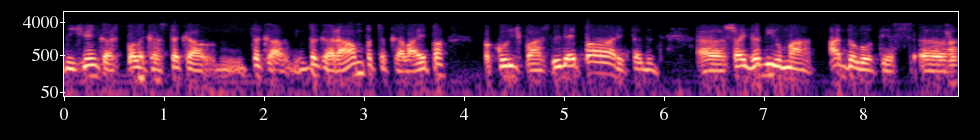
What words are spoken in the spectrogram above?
viņš vienkārši palikās tā kā, tā kā, tā kā rampa, tā kā laipa, pa kur viņš pārslīdēja pāri. Tad uh, šai gadījumā atdaloties uh,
